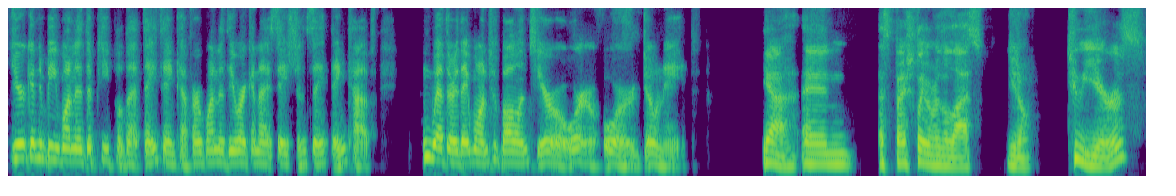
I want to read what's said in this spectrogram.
you're going to be one of the people that they think of or one of the organizations they think of whether they want to volunteer or or donate. Yeah, and especially over the last you know two years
